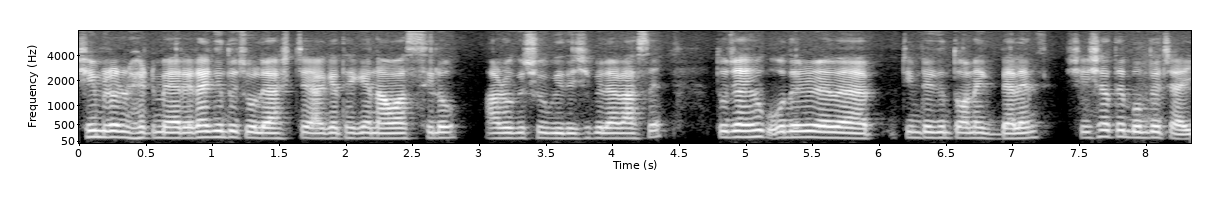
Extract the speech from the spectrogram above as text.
সিমরন হেডমেয়ার এরা কিন্তু চলে আসছে। আগে থেকে নাওয়াজ ছিল আরও কিছু বিদেশি প্লেয়ার আছে। তো যাই হোক ওদের টিমটা কিন্তু অনেক ব্যালেন্স সেই সাথে বলতে চাই,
